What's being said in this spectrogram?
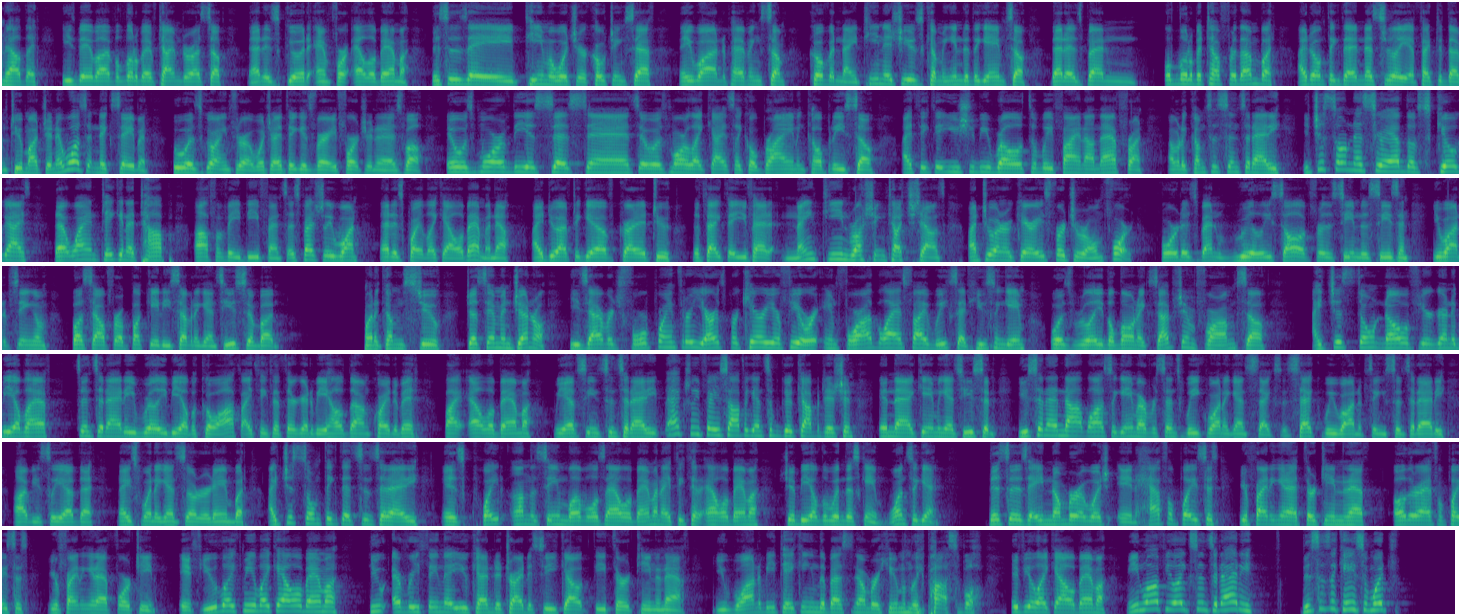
now that he's been able to have a little bit of time to rest up, that is good. And for Alabama, this is a team of which your coaching staff they wound up having some COVID 19 issues coming into the game. So that has been a little bit tough for them, but I don't think that necessarily affected them too much. And it wasn't Nick Saban who was going through which I think is very fortunate as well. It was more of the assistants, it was more like guys like O'Brien and company. So I think that you should be relatively fine on that front. And when it comes to Cincinnati, you just don't necessarily have those skill guys that wind up taking a top off of a defense, especially one that is quite like Alabama. Now, I do have to give credit to the fact that you've had 19 rushing touchdowns on 200 carries for Jerome Ford. Ford has been really solid for the team this season. You wind up seeing him bust out for a buck 87 against Houston, but when it comes to just him in general, he's averaged 4.3 yards per carry or fewer in four out of the last five weeks. That Houston game was really the lone exception for him. So I just don't know if you're going to be able to have Cincinnati really be able to go off. I think that they're going to be held down quite a bit by Alabama. We have seen Cincinnati actually face off against some good competition in that game against Houston. Houston had not lost a game ever since week one against Texas Tech. We wound up seeing Cincinnati obviously have that nice win against Notre Dame, but I just don't think that Cincinnati is quite on the same level as Alabama, and I think that Alabama should be able to win this game. Once again, this is a number in which in half of places you're finding it at 13 and a half, other half of places you're finding it at 14. If you like me like Alabama, do everything that you can to try to seek out the 13 and a half. You want to be taking the best number humanly possible if you like Alabama. Meanwhile, if you like Cincinnati, this is a case in which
